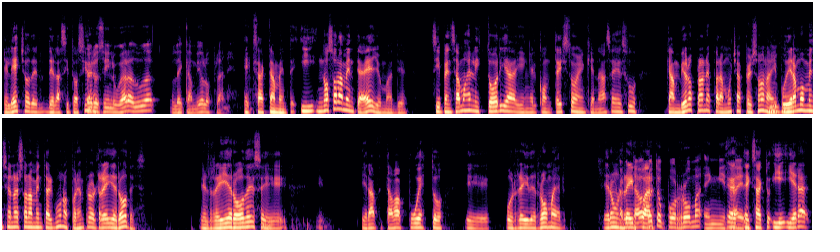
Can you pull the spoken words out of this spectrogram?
el hecho de, de la situación. Pero sin lugar a dudas, le cambió los planes. Exactamente. Y no solamente a ellos, más bien. Si pensamos en la historia y en el contexto en el que nace Jesús, cambió los planes para muchas personas. Y pudiéramos mencionar solamente algunos. Por ejemplo, el rey Herodes. El rey Herodes eh, eh, era, estaba puesto eh, por rey de Roma. Era un rey Estaba puesto por Roma en Israel. eh, Exacto. Y, y era,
